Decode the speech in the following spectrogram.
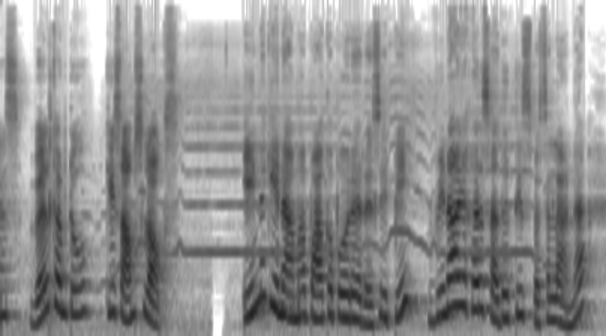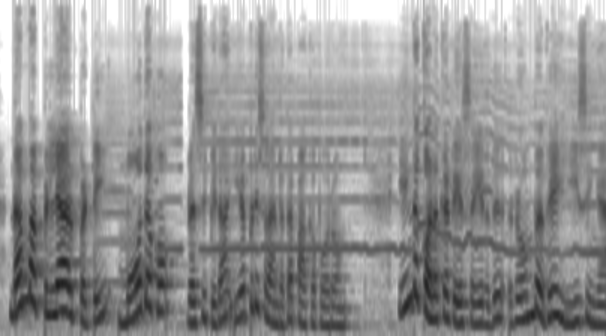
ஃப்ரெண்ட்ஸ் வெல்கம் டு கிசாம்ஸ் லாக்ஸ் இன்னைக்கு நாம் பார்க்க போகிற ரெசிபி விநாயகர் சதுர்த்தி ஸ்பெஷலான நம்ம பிள்ளையார்பட்டி மோதகம் ரெசிபி தான் எப்படி செய்யலான்றதை பார்க்க போகிறோம் இந்த கொழுக்கட்டையை செய்கிறது ரொம்பவே ஈஸிங்க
